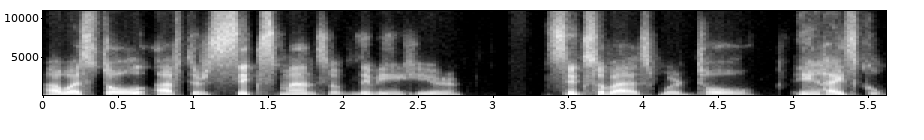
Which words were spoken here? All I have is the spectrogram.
I was told after six months of living here, six of us were told in high school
